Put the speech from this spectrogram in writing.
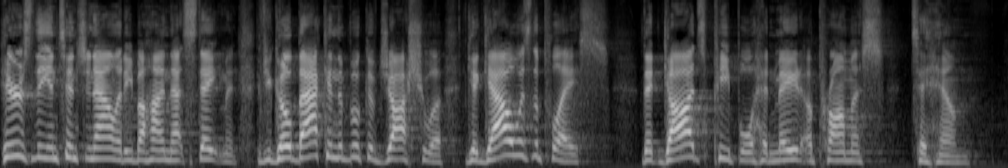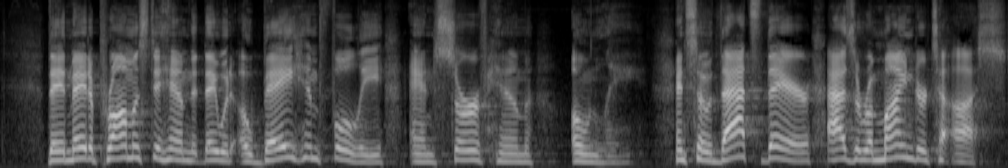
Here's the intentionality behind that statement. If you go back in the book of Joshua, Gilgal was the place that God's people had made a promise to him. They had made a promise to him that they would obey him fully and serve him only. And so that's there as a reminder to us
